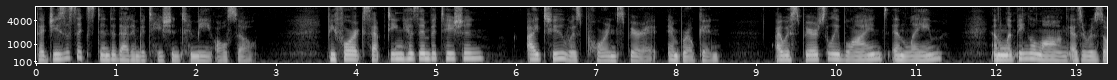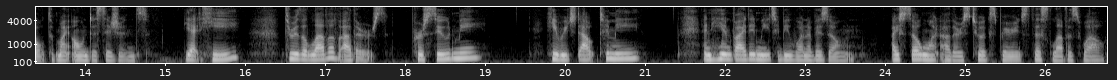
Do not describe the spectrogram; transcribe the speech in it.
that Jesus extended that invitation to me also. Before accepting his invitation, I too was poor in spirit and broken. I was spiritually blind and lame and limping along as a result of my own decisions. Yet He, through the love of others, pursued me, He reached out to me, and He invited me to be one of His own. I so want others to experience this love as well.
